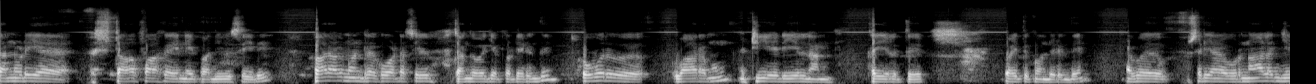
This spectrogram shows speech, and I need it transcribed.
தன்னுடைய ஸ்டாஃபாக என்னை பதிவு செய்து பாராளுமன்ற குவார்ட்டர்ஸில் தங்க வைக்கப்பட்டிருந்து ஒவ்வொரு வாரமும் டிஏடியில் நான் கையெழுத்து வைத்து கொண்டிருந்தேன். அப்போ சரியா ஒரு நாலஞ்சு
